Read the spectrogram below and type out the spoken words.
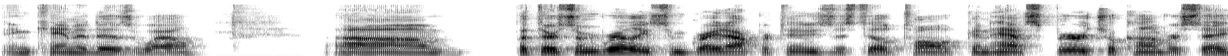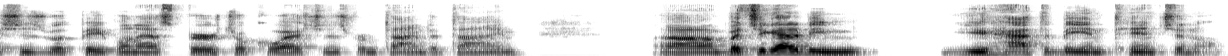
in Canada as well. Um, but there's some really some great opportunities to still talk and have spiritual conversations with people and ask spiritual questions from time to time. Uh, but you got to be you have to be intentional,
